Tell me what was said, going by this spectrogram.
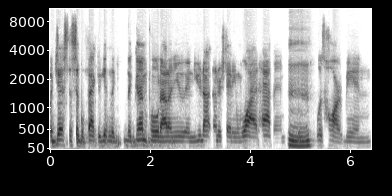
But just the simple fact of getting the, the gun pulled out on you and you not understanding why it happened mm-hmm. was hard being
